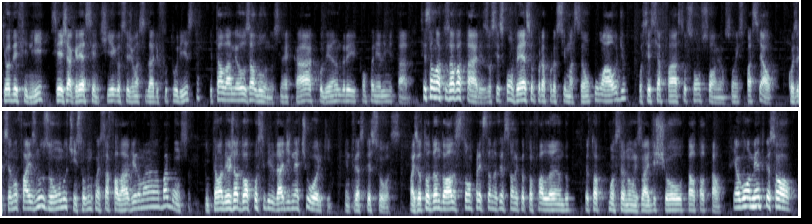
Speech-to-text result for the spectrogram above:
que eu defini, seja a Grécia Antiga ou seja uma cidade futurista, e tá lá meus alunos, né? Caco, Leandro e Companhia Limitada. Vocês estão lá com os avatares, vocês conversam por aproximação com áudio, você se afasta, o som some, é um som espacial. Coisa que você não faz no Zoom, no Teams. Todo mundo começar a falar, vira uma bagunça. Então ali eu já dou a possibilidade de networking entre as pessoas. Mas eu estou dando aula, estão prestando atenção no que eu estou falando, eu estou mostrando um slideshow, tal, tal, tal. Em algum momento, pessoal,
